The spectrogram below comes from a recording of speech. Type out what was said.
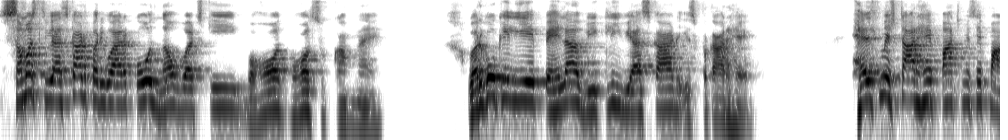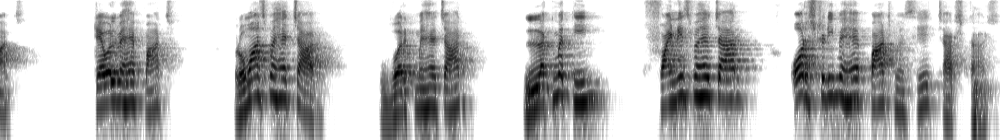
समस्त व्यासकार परिवार को नव वर्ष की बहुत बहुत शुभकामनाएँ। वर्गों के लिए पहला वीकली व्यास कार्ड इस प्रकार है। हेल्थ में स्टार है पाँच में से पाँच। ट्रेवल में है पाँच। रोमांस में है चार। वर्क में है चार। लक में तीन। फाइनेंस में है चार। और स्टडी में है पाँच में से चार स्टार्स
